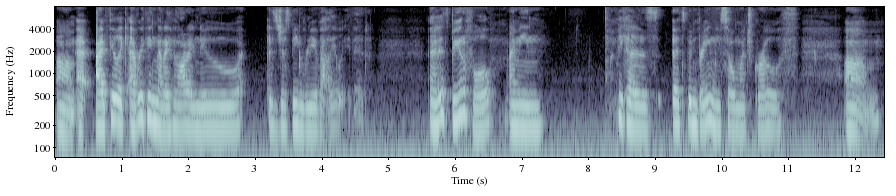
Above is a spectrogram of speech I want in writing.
Um, I feel like everything that I thought I knew is just being reevaluated. And it's beautiful. I mean, because it's been bringing me so much growth. Um,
